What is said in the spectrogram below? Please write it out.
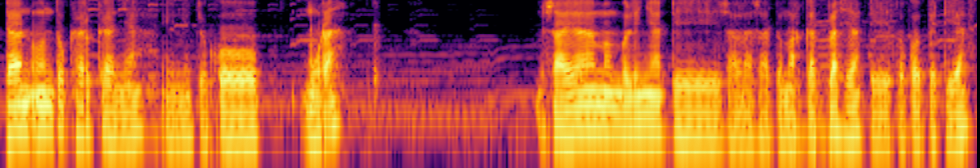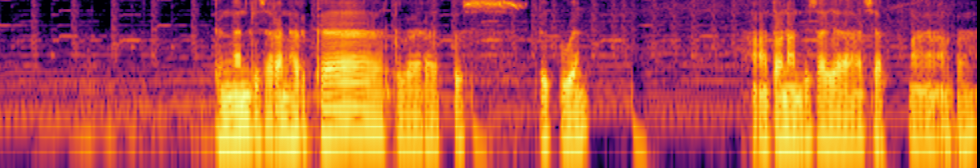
Dan untuk harganya ini cukup murah. Saya membelinya di salah satu marketplace ya di Tokopedia dengan kisaran harga 200 ribuan. Atau nanti saya siap apa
